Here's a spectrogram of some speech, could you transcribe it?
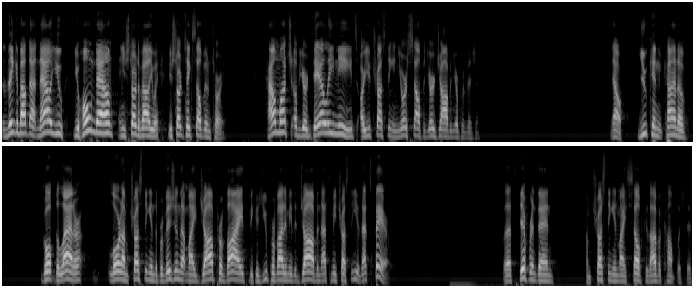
And think about that. Now you, you hone down and you start to evaluate. You start to take self inventory. How much of your daily needs are you trusting in yourself and your job and your provision? Now, you can kind of go up the ladder. Lord, I'm trusting in the provision that my job provides because you provided me the job, and that's me trusting you. That's fair. But that's different than I'm trusting in myself because I've accomplished this.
